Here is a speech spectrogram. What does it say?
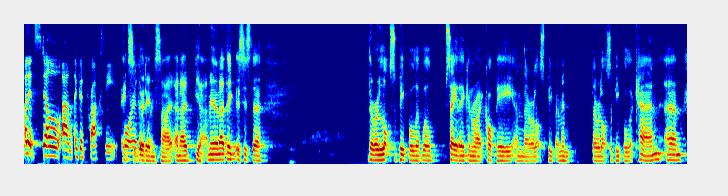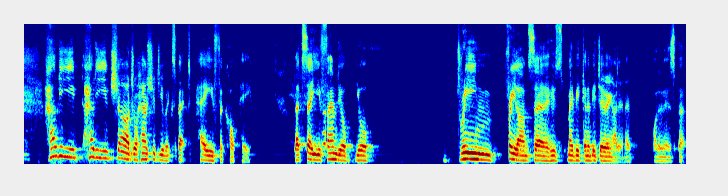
But it's still um, a good proxy. For it's a good insight, and I yeah, I mean, and I think this is the. There are lots of people that will say they can write copy, and there are lots of people. I mean, there are lots of people that can. Um, how do you how do you charge, or how should you expect pay for copy? Let's say you found your your dream freelancer who's maybe going to be doing i don't know what it is but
